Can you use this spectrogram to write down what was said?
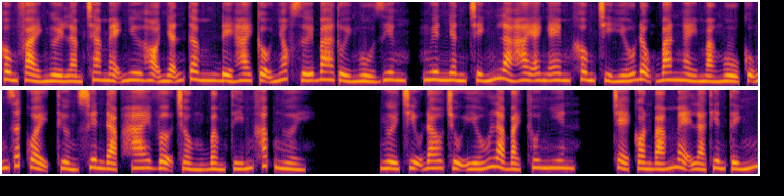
Không phải người làm cha mẹ như họ nhẫn tâm để hai cậu nhóc dưới 3 tuổi ngủ riêng, nguyên nhân chính là hai anh em không chỉ hiếu động ban ngày mà ngủ cũng rất quậy, thường xuyên đạp hai vợ chồng bầm tím khắp người. Người chịu đau chủ yếu là Bạch Thu Nhiên. Trẻ con bám mẹ là thiên tính,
